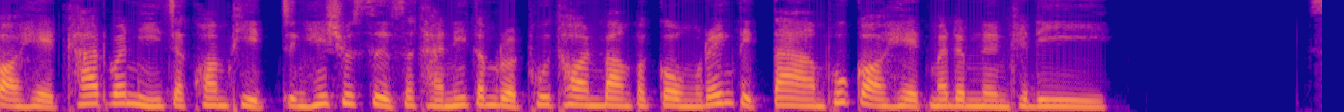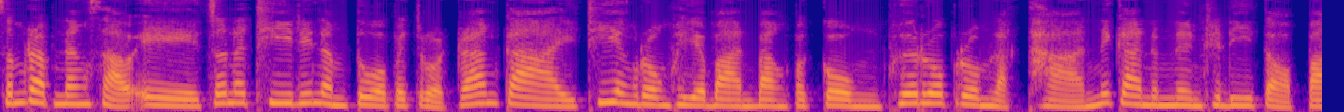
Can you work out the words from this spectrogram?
ก่อเหตุคาดว่าหนีจากความผิดจึงให้ชุดสืบสถานีตำรวจภูธรบางปะกงเร่งติดตามผู้ก่อเหตุมาดำเนินคดีสำหรับนางสาวเอ เจ้าหน้าที่ได้นำตัวไปตรวจร่างกายที่ยังโรงพยาบาลบางปะกง เพื่อรวบรวมหลักฐานในการดำเนินคดีต่อไป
